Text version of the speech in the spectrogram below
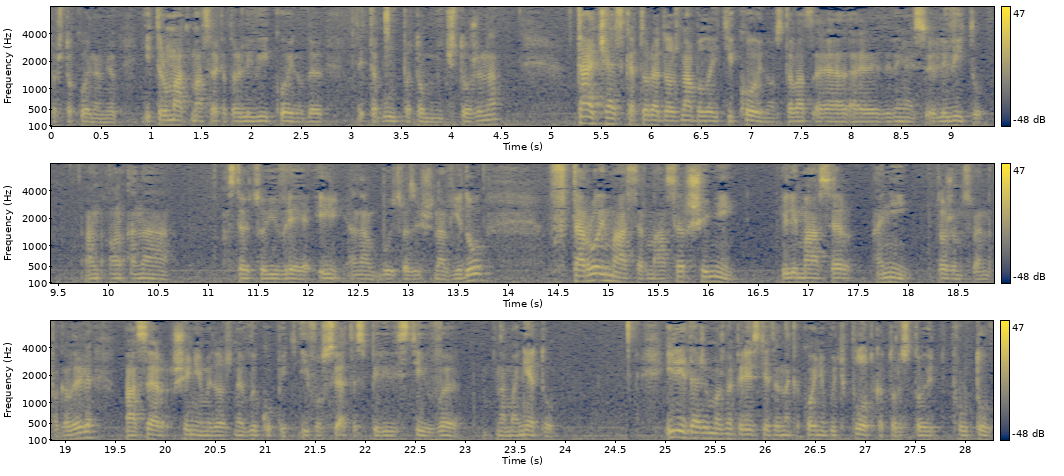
то, что коинам дает, и Трумат Масер, который Леви коину дает, это будет потом уничтожено. Та часть, которая должна была идти коину, оставаться, э, э, извиняюсь, Левиту, он, он, она остается у еврея, и она будет разрешена в еду. Второй массер, массер шини, или массер они, тоже мы с вами поговорили, массер шини мы должны выкупить, его святость перевести в, на монету или даже можно перевести это на какой-нибудь плод, который стоит пруту,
